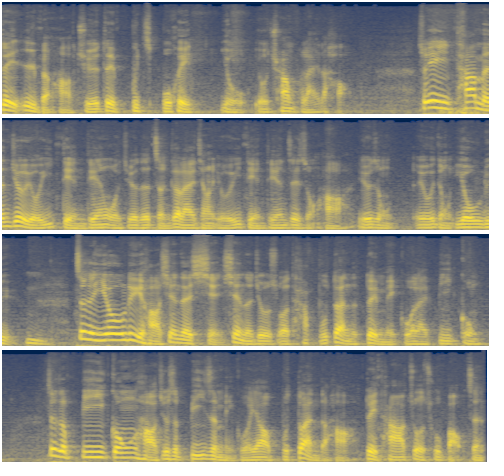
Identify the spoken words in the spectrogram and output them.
对日本哈绝对不不会有有 Trump 来的好。所以他们就有一点点，我觉得整个来讲有一点点这种哈，有一种有一种忧虑。嗯，这个忧虑哈，现在显现的就是说，他不断的对美国来逼宫。这个逼宫哈，就是逼着美国要不断的哈对他做出保证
